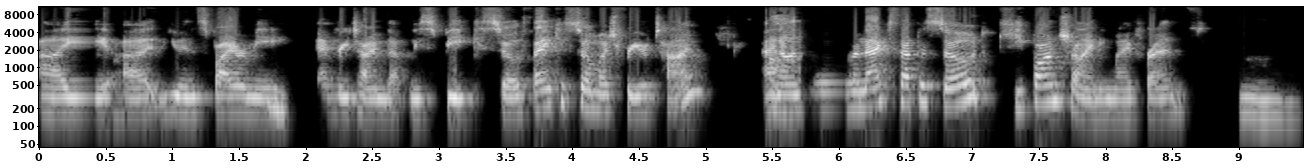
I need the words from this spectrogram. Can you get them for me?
I, uh, you inspire me every time that we speak. So thank you so much for your time. And until the next episode, keep on shining, my friends. Mm.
